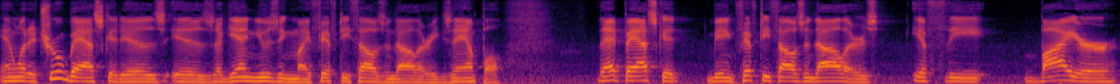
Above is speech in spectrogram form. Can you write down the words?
And what a true basket is, is again using my $50,000 example, that basket being $50,000, if the buyer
